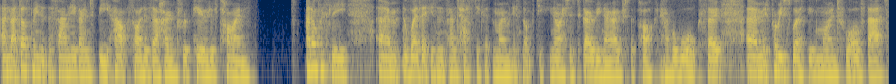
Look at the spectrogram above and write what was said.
and um, that does mean that the family are going to be outside of their home for a period of time. And obviously, um, the weather isn't fantastic at the moment. It's not particularly nice just to go, you know, over to the park and have a walk. So um, it's probably just worth being mindful of that.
